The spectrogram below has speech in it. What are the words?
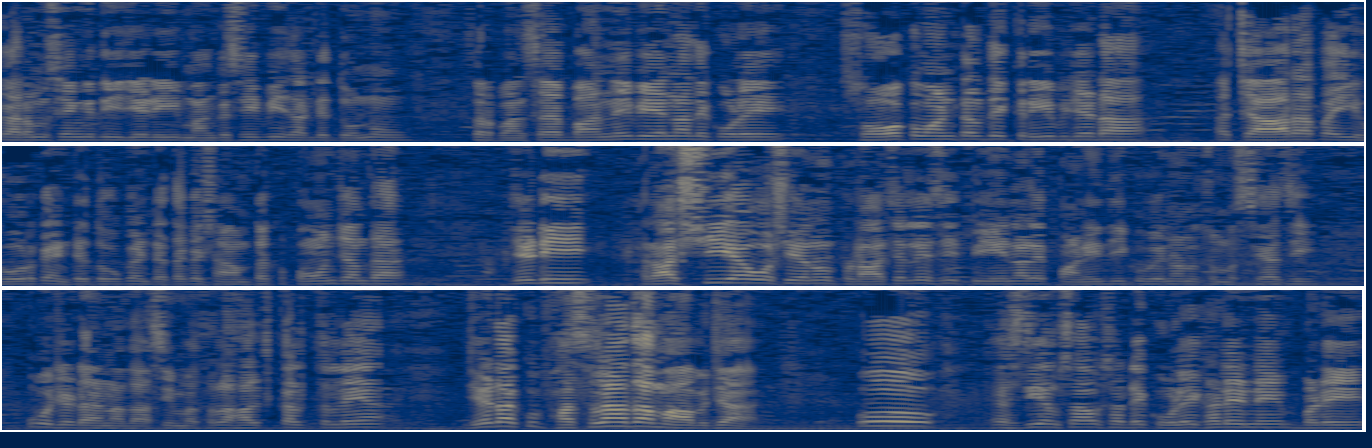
ਕਰਮ ਸਿੰਘ ਦੀ ਜਿਹੜੀ ਮੰਗ ਸੀ ਵੀ ਸਾਡੇ ਦੋਨੋਂ ਸਰਪੰਚ ਸਾਹਿਬਾਨ ਨੇ ਵੀ ਇਹਨਾਂ ਦੇ ਕੋਲੇ 100 ਕੁਇੰਟਲ ਦੇ ਕਰੀਬ ਜਿਹੜਾ ਅਚਾਰ ਆ ਭਾਈ ਹੋਰ ਘੰਟੇ 2 ਘੰਟੇ ਤੱਕ ਸ਼ਾਮ ਤੱਕ ਪਹੁੰਚ ਜਾਂਦਾ। ਜਿਹੜੀ ਰਾਸ਼ੀ ਆ ਉਹ ਅਸੀਂ ਇਹਨਾਂ ਨੂੰ ਫੜਾ ਚੱਲੇ ਸੀ, ਪੀਣ ਵਾਲੇ ਪਾਣੀ ਦੀ ਕੋਈ ਇਹਨਾਂ ਨੂੰ ਸਮੱਸਿਆ ਸੀ, ਉਹ ਜਿਹੜਾ ਇਹਨਾਂ ਦਾ ਅਸੀਂ ਮਸਲਾ ਹੱਲ ਕਰ ਚੱਲੇ ਆ। ਜਿਹੜਾ ਕੋਈ ਫਸਲਾਂ ਦਾ ਮੁਆਵਜ਼ਾ, ਉਹ ਐਸਡੀਐਮ ਸਾਹਿਬ ਸਾਡੇ ਕੋਲੇ ਖੜੇ ਨੇ, ਬੜੇ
